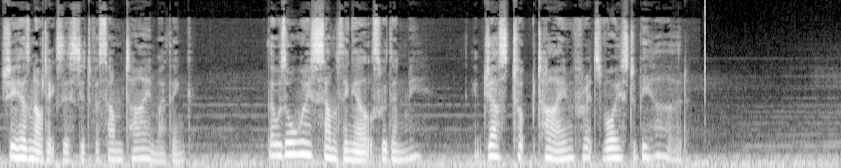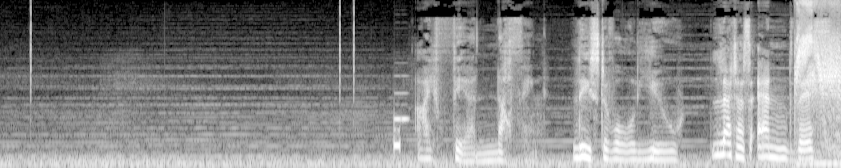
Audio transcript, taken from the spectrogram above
She has not existed for some time, I think. There was always something else within me. It just took time for its voice to be heard. I fear nothing, least of all you. Let us end this.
